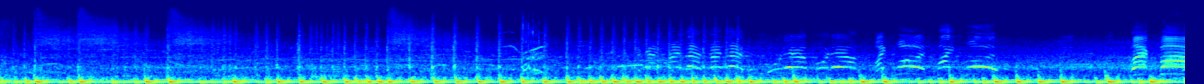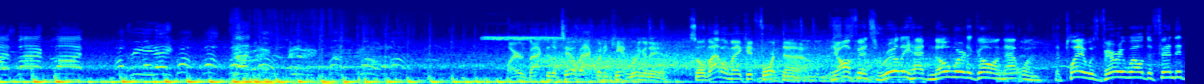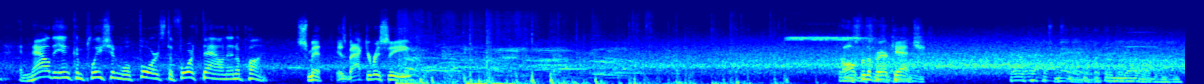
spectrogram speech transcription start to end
So that'll make it fourth down. The offense really had nowhere to go on that one. The play was very well defended, and now the incompletion will force the fourth down and a punt. Smith is back to receive. Call for the fair catch. Fair catch made at the 30-yard line.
